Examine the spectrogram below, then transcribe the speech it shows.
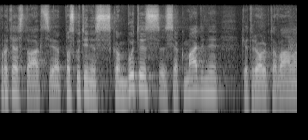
protesto akcija. Paskutinis skambutis, sekmadienį, 14 val.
